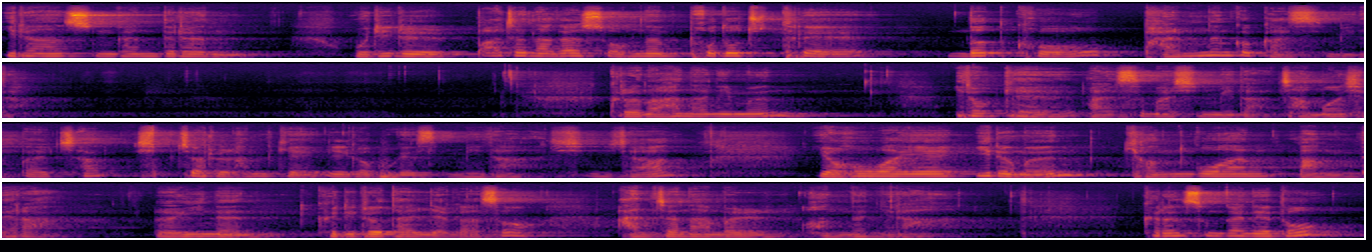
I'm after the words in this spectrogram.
이러한 순간들은 우리를 빠져나갈 수 없는 포도주 틀에 넣고 밟는 것 같습니다. 그러나 하나님은 이렇게 말씀하십니다. 잠언 18장 10절을 함께 읽어보겠습니다. 시작. 여호와의 이름은 견고한 망대라. 의인은 그리로 달려가서 안전함을 얻느니라. 그런 순간에도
